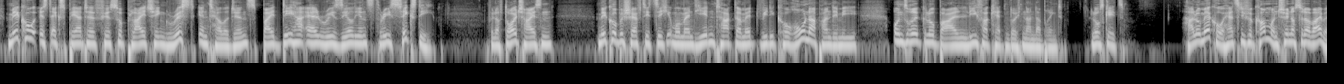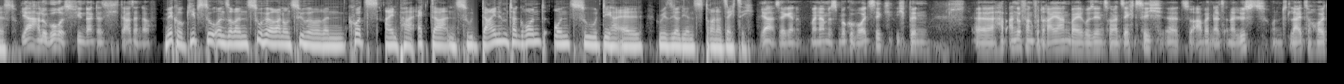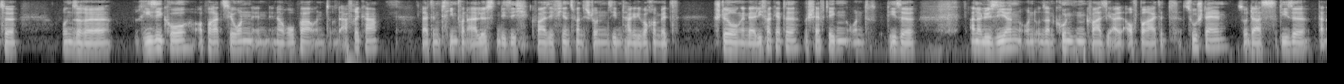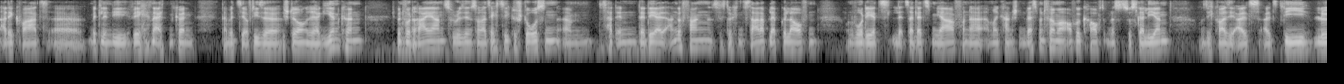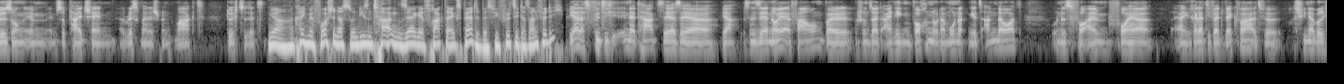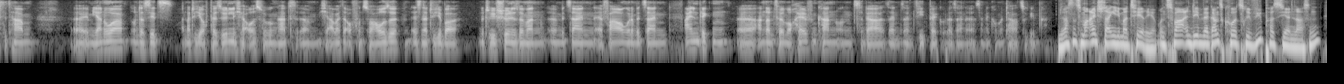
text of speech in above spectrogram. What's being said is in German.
Mirko ist Experte für Supply Chain Risk Intelligence bei DHL Resilience 360. Will auf Deutsch heißen, Mirko beschäftigt sich im Moment jeden Tag damit, wie die Corona-Pandemie unsere globalen Lieferketten durcheinander bringt. Los geht's. Hallo Mirko, herzlich willkommen und schön, dass du dabei bist. Ja, hallo Boris, vielen Dank, dass ich da sein darf. Mirko, gibst du unseren Zuhörern und Zuhörerinnen kurz ein paar Eckdaten zu deinem Hintergrund und zu DHL Resilience 360? Ja, sehr gerne. Mein Name ist Mirko Wojcik. Ich bin, äh, habe angefangen vor drei Jahren bei Resilience 360 äh, zu arbeiten als Analyst und leite heute unsere Risikooperationen in, in Europa und, und Afrika. Leite ein Team von Analysten, die sich quasi 24 Stunden, sieben Tage die Woche mit Störungen der Lieferkette beschäftigen und diese analysieren und unseren Kunden quasi aufbereitet zustellen, sodass diese dann adäquat äh, Mittel in die Wege leiten können, damit sie auf diese Störungen reagieren können. Ich bin vor drei Jahren zu Resilience 360 gestoßen. Ähm, das hat in der DL angefangen, es ist durch ein Startup Lab gelaufen und wurde jetzt seit letztem Jahr von einer amerikanischen Investmentfirma aufgekauft, um das zu skalieren und sich quasi als, als die Lösung im, im Supply Chain Risk Management Markt durchzusetzen. Ja, dann kann ich mir vorstellen, dass du in diesen Tagen ein sehr gefragter Experte bist. Wie fühlt sich das an für dich? Ja, das fühlt sich in der Tat sehr, sehr, ja, ist eine sehr neue Erfahrung, weil schon seit einigen Wochen oder Monaten jetzt andauert und es vor allem vorher eigentlich relativ weit weg war, als wir aus China berichtet haben äh, im Januar und das jetzt natürlich auch persönliche Auswirkungen hat. Ähm, ich arbeite auch von zu Hause. Es ist natürlich aber natürlich schön ist, wenn man äh, mit seinen Erfahrungen oder mit seinen Einblicken äh, anderen Firmen auch helfen kann und da sein, sein Feedback oder seine, seine Kommentare zu geben kann. Lass uns mal einsteigen in die Materie. Und zwar, indem wir ganz kurz Revue passieren lassen,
